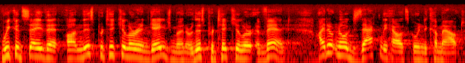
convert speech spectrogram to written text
We could say that on this particular engagement or this particular event, I don't know exactly how it's going to come out,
